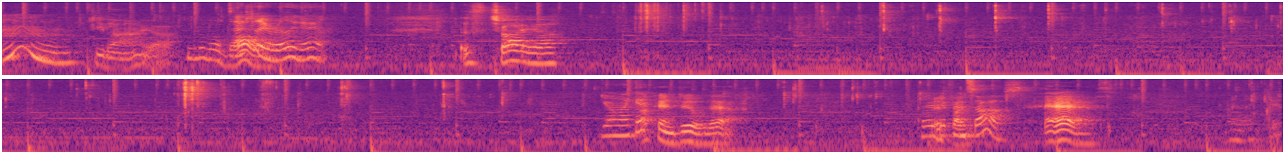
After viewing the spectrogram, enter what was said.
Mmm. She lying, y'all. She's a little It's actually really good. Let's try, y'all. You don't like it? I can't deal with that. Put a different sauce. Ass. I like it.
